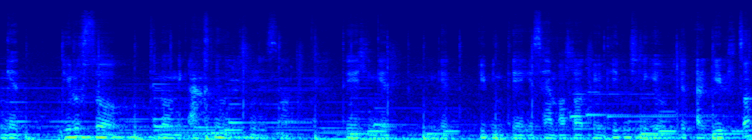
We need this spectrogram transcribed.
ингээд ерөөсөө тэр нөгөө нэг анхны үеийнхэн байсан. Тэгээл ингээд ингээд би бинтээ ингээд сайн болоод тэгээд хэдэн жилийн өмнөд баг гэрэлцэн.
